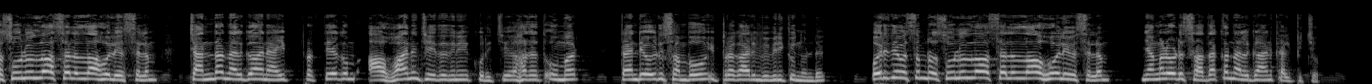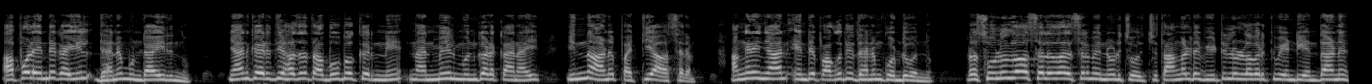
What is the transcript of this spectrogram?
റസൂലുല്ലാ സലാഹു അലൈഹി വസ്ലം ചന്ത നൽകാനായി പ്രത്യേകം ആഹ്വാനം ചെയ്തതിനെ കുറിച്ച് ഹസരത് ഉമർ തന്റെ ഒരു സംഭവം ഇപ്രകാരം വിവരിക്കുന്നുണ്ട്. ഒരു ദിവസം റസൂലുല്ലാ സലല്ലാഹു അലൈഹി വസ്ലം ഞങ്ങളോട് സതക്ക നൽകാൻ കൽപ്പിച്ചു. അപ്പോൾ എന്റെ കയ്യിൽ ധനമുണ്ടായിരുന്നു. ഞാൻ കരുതി ഹസരത് അബൂബക്കറിനെ നന്മയിൽ മുൻകടക്കാനായി ഇന്നാണ് പറ്റിയ അവസരം. അങ്ങനെ ഞാൻ എന്റെ പകുതി ധനം കൊണ്ടുവന്നു. റസൂലുല്ലാ വസല്ലം എന്നോട് ചോദിച്ചു താങ്കളുടെ വീട്ടിലുള്ളവർക്ക് വേണ്ടി എന്താണ്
